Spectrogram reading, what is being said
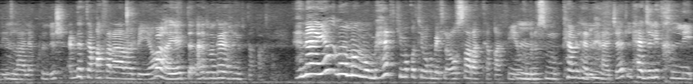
اللي يطلع على كلش عندنا الثقافة العربية voilà هي الت- هاد ما في الثقافة هنايا normalement بهاد كيما قلتي بغبيت العصارة الثقافية مم. نقدروا نسموا كامل هاد الحاجات الحاجة اللي تخلي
